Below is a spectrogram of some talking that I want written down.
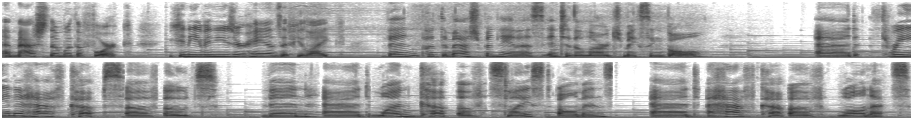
and mash them with a fork. You can even use your hands if you like. Then put the mashed bananas into the large mixing bowl. Add three and a half cups of oats. Then add one cup of sliced almonds. Add a half cup of walnuts.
